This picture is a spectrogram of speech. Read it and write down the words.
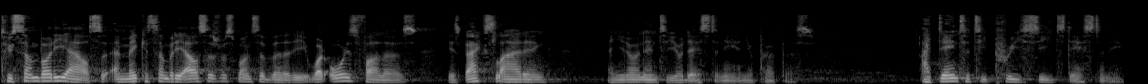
to somebody else and make it somebody else's responsibility, what always follows is backsliding and you don't enter your destiny and your purpose. Identity precedes destiny.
